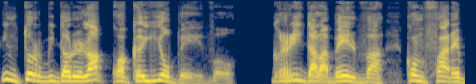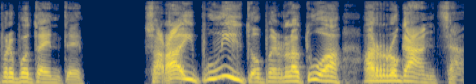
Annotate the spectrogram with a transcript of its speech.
intorbidare l'acqua che io bevo grida la belva con fare prepotente. Sarai punito per la tua arroganza.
